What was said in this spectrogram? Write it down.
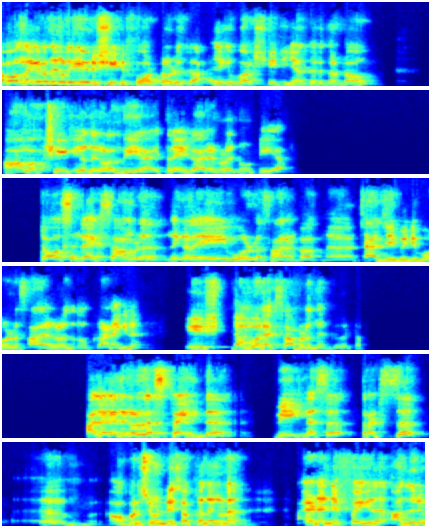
അപ്പൊ ഒന്നെങ്കിൽ നിങ്ങൾ ഈ ഒരു ഷീറ്റ് ഫോട്ടോ എടുക്കുക. അല്ലെങ്കിൽ വർക്ക് ഷീറ്റ് ഞാൻ തരുന്നുണ്ടാവും. ആ വർക്ക് ഷീറ്റിൽ നിങ്ങൾ എന്ത് ചെയ്യുക? ഇത്രയും കാര്യങ്ങൾ നോട്ട് ചെയ്യുക. ടോസിന്റെ എക്സാമ്പിൾ നിങ്ങൾ എ പോലുള്ള സാധനം ഇപ്പൊ ചാറ്റ് ജി പി ടി പോലുള്ള സാധനങ്ങൾ നോക്കുകയാണെങ്കിൽ ഇഷ്ടം പോലെ എക്സാമ്പിൾ നിങ്ങൾക്ക് കിട്ടും. അല്ലെങ്കിൽ നിങ്ങളുടെ സ്ട്രെങ്ത് വീക്ക്നെസ് ത്രെഡ്സ് ഓപ്പർച്യൂണിറ്റീസ് ഒക്കെ നിങ്ങൾ ഐഡന്റിഫൈ ചെയ്ത് അതൊരു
